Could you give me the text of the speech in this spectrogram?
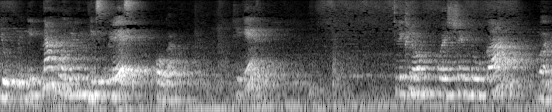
क्यूब में इतना वॉल्यूम डिस्प्लेस होगा ठीक है लिख लो क्वेश्चन टू का वन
